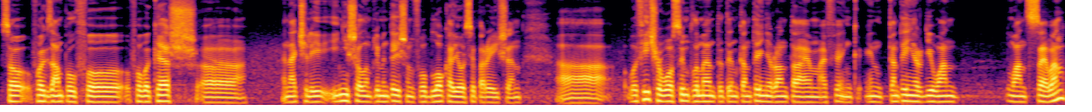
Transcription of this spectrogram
So, for example, for, for the cache uh, and actually initial implementation for block I.O. separation, uh, the feature was implemented in container runtime, I think, in containerd 117.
